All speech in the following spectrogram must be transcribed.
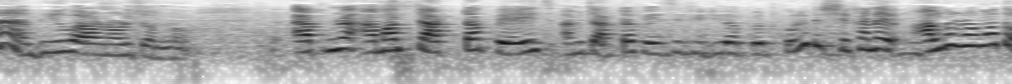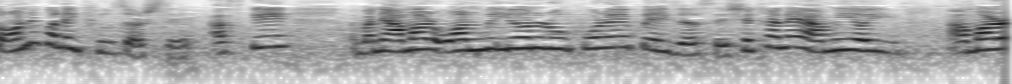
হ্যাঁ ভিউ বাড়ানোর জন্য। আপনার, আমার চারটা পেজ আমি চারটা পেজে ভিডিও আপলোড করি, তো সেখানে আল্লাহর রহমতে অনেক অনেক ভিউস আসছে। আজকে মানে আমার ওয়ান মিলিয়নের উপরে পেজ আছে। সেখানে আমি ওই, আমার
